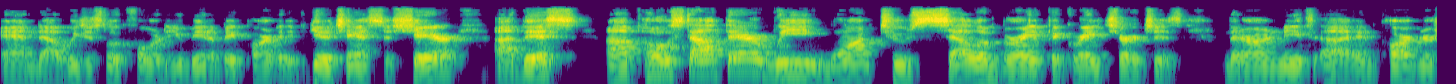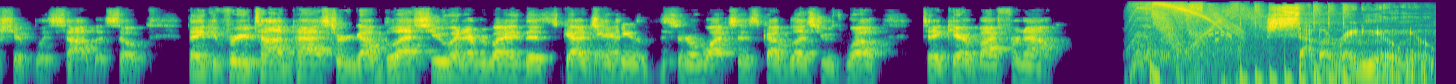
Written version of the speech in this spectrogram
And uh, we just look forward to you being a big part of it. If you get a chance to share uh, this uh, post out there, we want to celebrate the great churches that are underneath uh, in partnership with Saba. So thank you for your time, Pastor. God bless you and everybody that's got a chance to listen or watch this. God bless you as well. Take care. Bye for now. Saba Radio.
